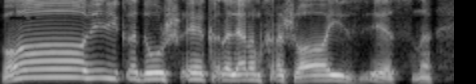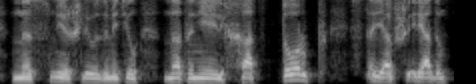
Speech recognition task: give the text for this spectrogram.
«О, великодушие короля нам хорошо известно», — насмешливо заметил Натаниэль Хатторп, стоявший рядом.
